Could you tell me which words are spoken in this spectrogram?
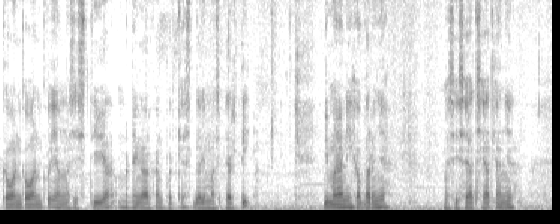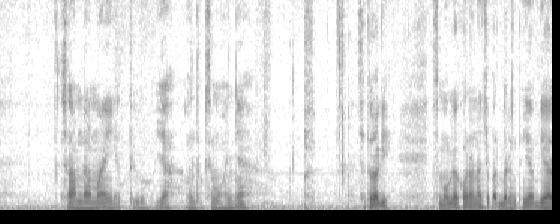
kawan-kawanku yang masih setia mendengarkan podcast dari Mas Berti. Gimana nih kabarnya? Masih sehat-sehat kan ya? Salam damai ya tuh ya untuk semuanya. Satu lagi Semoga corona cepat berhenti ya biar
